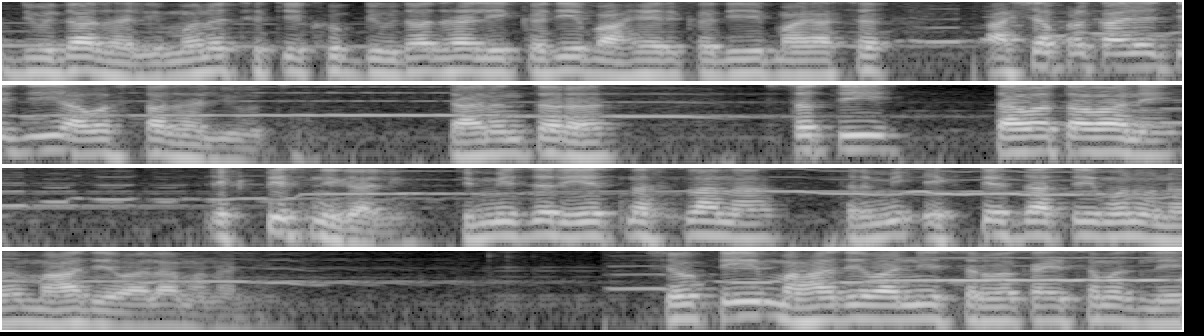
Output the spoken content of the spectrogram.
द्विधा झाली. मनस्थिती खूप द्विधा झाली. कधी बाहेर कधी माय असं अशा प्रकारे तिची अवस्था झाली होती. त्यानंतर सती तवातवाने एकटीच निघाली. तुम्ही जर येत नसला ना तर मी एकटेच जाते म्हणून महादेवाला म्हणाले. शेवटी महादेवांनी सर्व काही समजले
